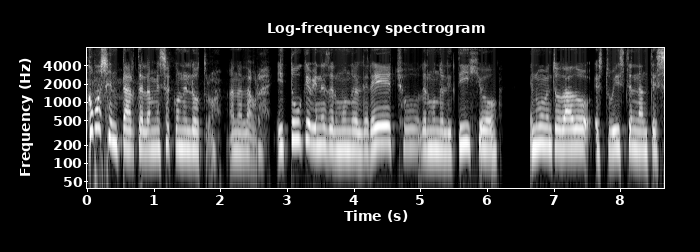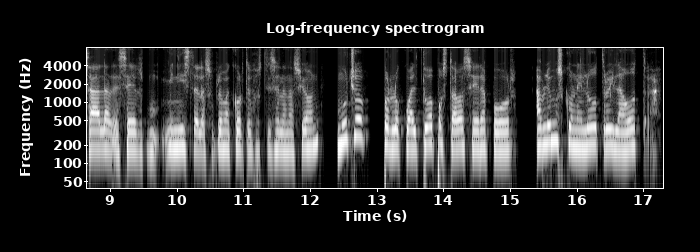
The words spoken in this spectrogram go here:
¿Cómo sentarte a la mesa con el otro, Ana Laura? Y tú que vienes del mundo del derecho, del mundo del litigio, en un momento dado estuviste en la antesala de ser ministra de la Suprema Corte de Justicia de la Nación, mucho por lo cual tú apostabas era por hablemos con el otro y la otra.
